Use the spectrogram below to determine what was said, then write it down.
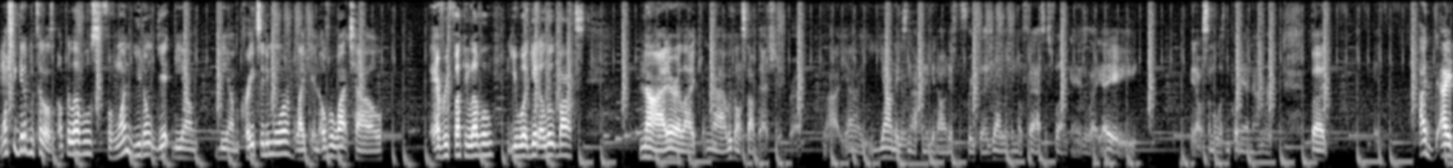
once you get up into those upper levels, for one, you don't get the um the um crates anymore. Like in Overwatch, how every fucking level you would get a loot box. Nah, they're like, nah, we're gonna stop that shit, bro. Nah, y'all, y'all niggas not gonna get all this for free because y'all living no fast as fuck. And it's like, hey, you know, some of us been putting in that work. But I, I,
